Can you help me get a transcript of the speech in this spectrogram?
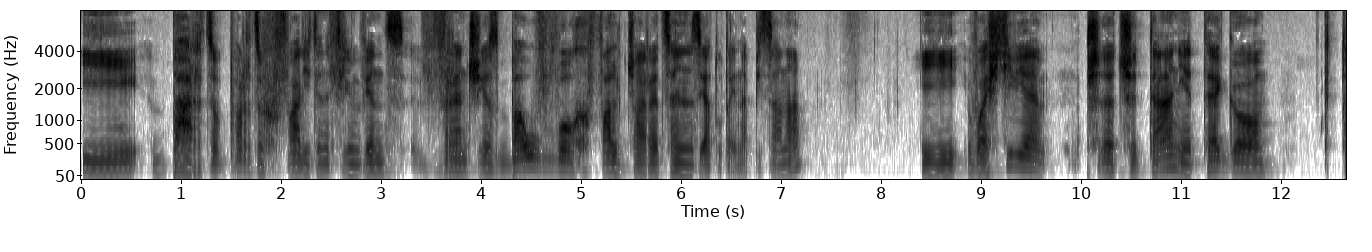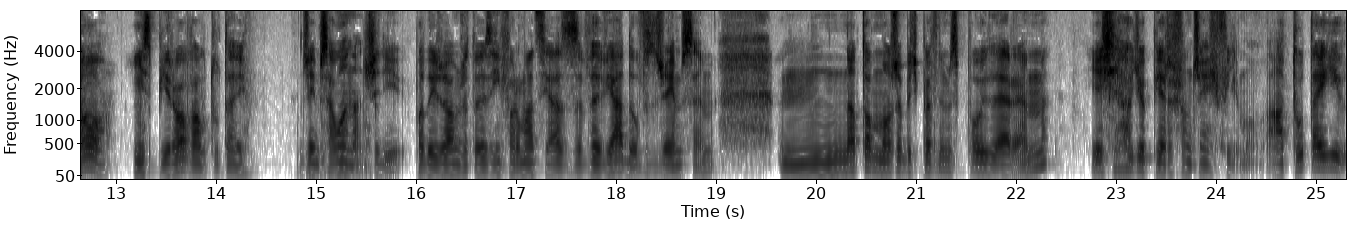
i bardzo, bardzo chwali ten film, więc wręcz jest bałwochwalcza recenzja tutaj napisana. I właściwie przeczytanie tego, kto inspirował tutaj Jamesa Wana, czyli podejrzewam, że to jest informacja z wywiadów z Jamesem, mm, no to może być pewnym spoilerem, jeśli chodzi o pierwszą część filmu. A tutaj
